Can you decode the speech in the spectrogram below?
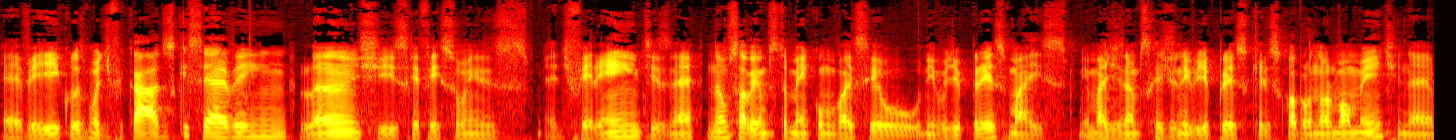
é, veículos modificados que servem lanches, refeições é, diferentes, né? Não sabemos também como vai ser o nível de preço, mas imaginamos que seja o nível de preço que eles cobram normalmente, né?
